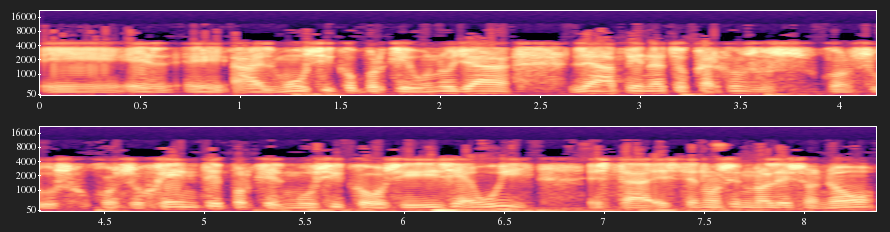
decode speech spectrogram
eh, el- eh, al músico porque uno ya le da pena tocar con sus con sus con su gente porque el músico sí dice, uy, esta, este no se no le sonó.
